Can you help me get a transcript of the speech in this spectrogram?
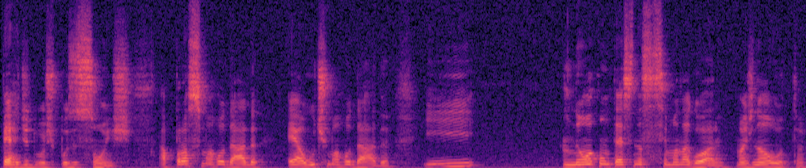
perde duas posições. A próxima rodada é a última rodada. E não acontece nessa semana agora, mas na outra.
